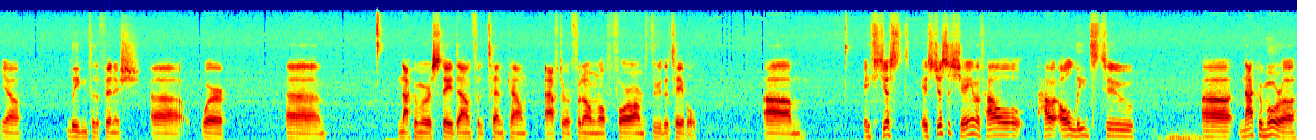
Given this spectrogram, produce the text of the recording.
you know, leading to the finish, uh, where um, Nakamura stayed down for the 10 count after a phenomenal forearm through the table. Um, it's just it's just a shame of how how it all leads to uh, Nakamura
